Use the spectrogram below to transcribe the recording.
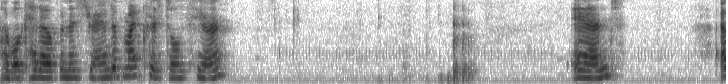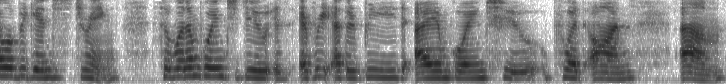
I will cut open a strand of my crystals here. And I will begin to string. So what I'm going to do is every other bead I am going to put on um,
